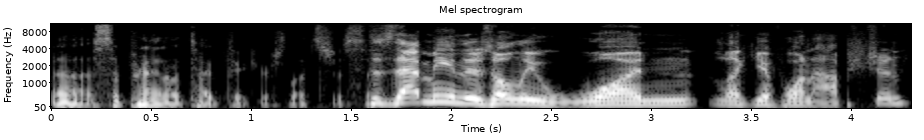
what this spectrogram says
uh soprano type figures. Let's just say. does that mean there's only one like you have one option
